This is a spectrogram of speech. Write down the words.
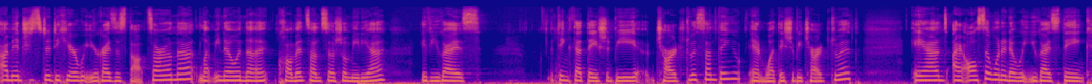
I'm interested to hear what your guys' thoughts are on that. Let me know in the comments on social media if you guys think that they should be charged with something and what they should be charged with. And I also want to know what you guys think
